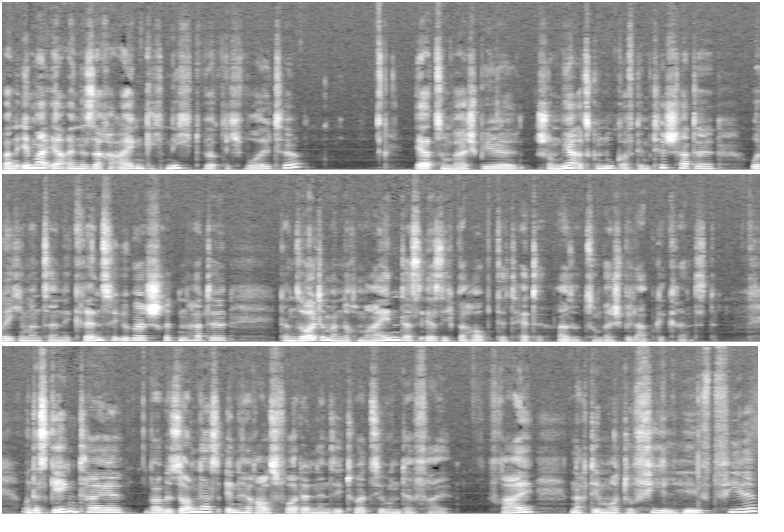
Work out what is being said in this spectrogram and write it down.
Wann immer er eine Sache eigentlich nicht wirklich wollte, er zum Beispiel schon mehr als genug auf dem Tisch hatte oder jemand seine Grenze überschritten hatte, dann sollte man noch meinen, dass er sich behauptet hätte, also zum Beispiel abgegrenzt. Und das Gegenteil war besonders in herausfordernden Situationen der Fall. Frei nach dem Motto viel hilft viel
